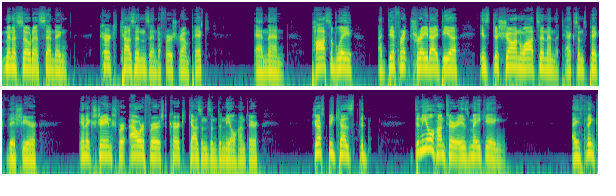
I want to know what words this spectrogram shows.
Minnesota sending Kirk Cousins and a first round pick, and then possibly a different trade idea is Deshaun Watson and the Texans pick this year in exchange for our first Kirk Cousins and Danielle Hunter. Just because the Danielle Hunter is making I think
